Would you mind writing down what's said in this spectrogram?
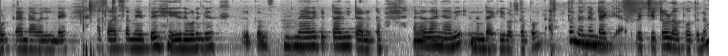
കൊടുക്കാൻ ഉണ്ടാവലുണ്ട്. അപ്പോൾ ആ സമയത്ത് ഇതിനോട് നേരെ കിട്ടാഞ്ഞിട്ടാണ് കേട്ടോ. അങ്ങനെ ഞാൻ ഇന്ന് ഉണ്ടാക്കി കൊടുത്തപ്പം അപ്പം തന്നെ ഉണ്ടാക്കി വെച്ചിട്ടുള്ളൂ അപ്പോഴത്തേനും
